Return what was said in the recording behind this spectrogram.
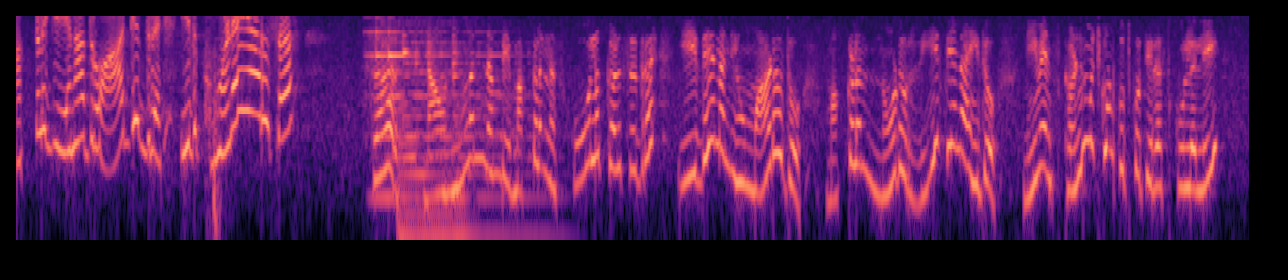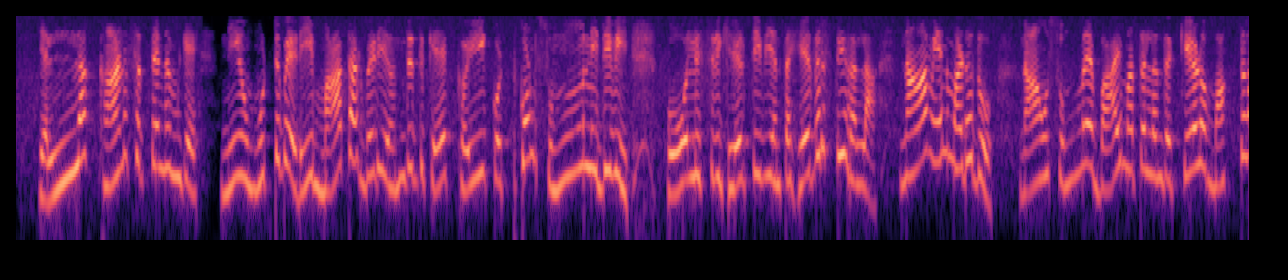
ಮಕ್ಕಳಿಗೆ ಏನಾದ್ರೂ ಆಗಿದ್ರೆ ಇದಕ್ಕೆ ಹೊಣೆ ಯಾರು ಸರ್? ಸರ್ ನಾವು ನಿಮ್ಮನ್ನ ನಂಬಿ ಮಕ್ಕಳನ್ನ ಸ್ಕೂಲಿಗೆ ಕಳ್ಸಿದ್ರೆ ಇದೇನ ನೀವು ಮಾಡೋದು? ಮಕ್ಕಳನ್ನ ನೋಡೋ ರೀತಿನ ಇದು. ನೀವೇನು ಕಣ್ಣು ಮುಚ್ಕೊಂಡು ಕೂತ್ಕೋತೀರಾ ಸ್ಕೂಲಲ್ಲಿ ಎಲ್ಲ ಕಾಣಿಸುತ್ತೆ ನಮಗೆ. ನೀವು ಮುಟ್ಟಬೇಡಿ ಮಾತಾಡಬೇಡಿ ಅಂದಿದ್ದಕ್ಕೆ ಕೈ ಕೊಟ್ಕೊಂಡು ಸುಮ್ಮನಿದ್ದೀವಿ ಪೊಲೀಸರಿಗೆ ಹೇಳ್ತೀವಿ ಅಂತ ಹೆದರ್ಸ್ತೀರಲ್ಲ, ನಾವೇನು ಮಾಡೋದು? ನಾವು ಸುಮ್ಮನೆ ಬಾಯಿ ಮಾತಲ್ಲಂದ್ರೆ ಕೇಳೋ ಮಕ್ಕಳ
